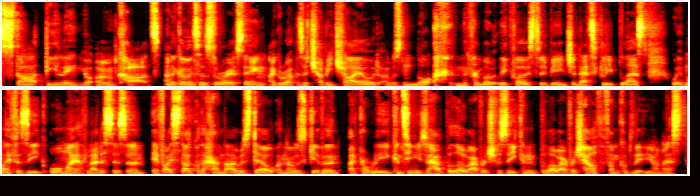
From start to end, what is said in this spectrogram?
start dealing your own cards. And I go into the story of saying I grew up as a chubby child. I was not remotely close to being genetically blessed with my physique or my athleticism. If I stuck with the hand that I was dealt and I was given, I'd probably continue to have below average physique and below average health, if I'm completely honest.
